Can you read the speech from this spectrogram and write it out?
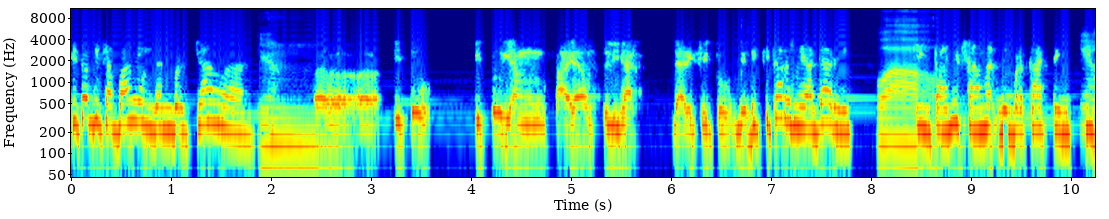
Kita bisa bangun dan berjalan. Ya. Hmm. Eh, eh, itu itu yang saya lihat dari situ. Jadi kita harus menyadari Wow. kita ini sangat diberkati. Ya.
